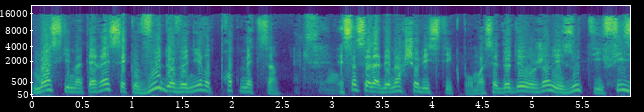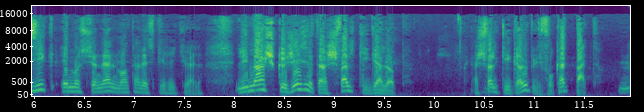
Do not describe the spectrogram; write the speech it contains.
Moi, ce qui m'intéresse, c'est que vous deveniez votre propre médecin. Et ça, c'est la démarche holistique pour moi. C'est de donner aux gens les outils physiques, émotionnels, mentaux et spirituels. L'image que j'ai, c'est un cheval qui galope. Un cheval qui galope, il faut quatre pattes. Mm.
